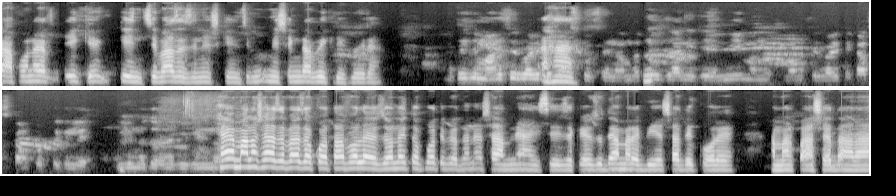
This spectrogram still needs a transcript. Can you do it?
কাপনের কিনছি বাজে জিনিস কিনছি মেশিনটা বিক্রি করে যে মানুষের বাড়িতে হ্যাঁ। কাজ করছেন আমরা তো জানি যে মেয়ে মানুষ মানুষের বাড়িতে কাজ কাম করতে গেলে বিভিন্ন ধরনের বিভিন্ন হ্যাঁ মানুষ আজে বাজে কথা বলে এজন্যই তো প্রতিবেদনের সামনে আইছি যে কেউ যদি আমার বিয়ে শাদী করে আমার পাশে দাঁড়া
